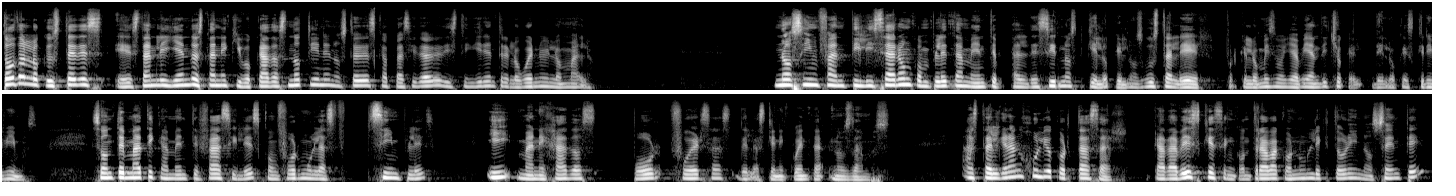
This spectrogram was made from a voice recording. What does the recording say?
todo lo que ustedes están leyendo están equivocadas, no tienen ustedes capacidad de distinguir entre lo bueno y lo malo. Nos infantilizaron completamente al decirnos que lo que nos gusta leer, porque lo mismo ya habían dicho que de lo que escribimos. Son temáticamente fáciles, con fórmulas simples y manejados por fuerzas de las que ni cuenta nos damos. Hasta el gran Julio Cortázar, cada vez que se encontraba con un lector inocente,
